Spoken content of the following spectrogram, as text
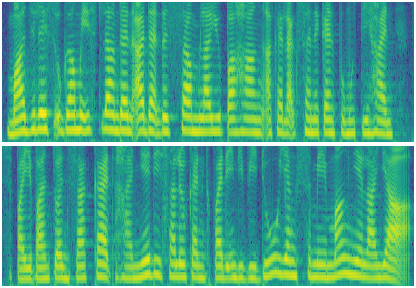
Majlis Ugama Islam dan Adat Desa Melayu Pahang akan laksanakan pemutihan supaya bantuan zakat hanya disalurkan kepada individu yang sememangnya layak.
